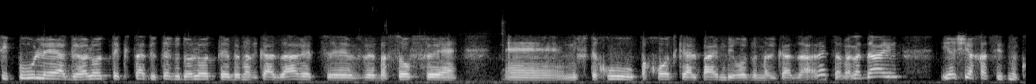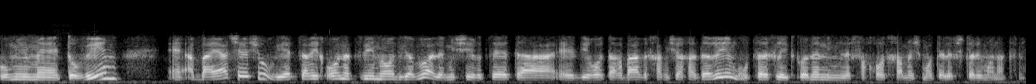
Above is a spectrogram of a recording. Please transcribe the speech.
ציפו להגרלות קצת יותר גדולות במרכז הארץ ובסוף אה, נפתחו פחות כאלפיים דירות במרכז הארץ, אבל עדיין יש יחסית מקומים אה, טובים. אה, הבעיה ששוב, יהיה צריך הון עצמי מאוד גבוה למי שירצה את הדירות ארבעה וחמישה חדרים, הוא צריך להתכונן עם לפחות 500 אלף שקלים הון עצמי.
